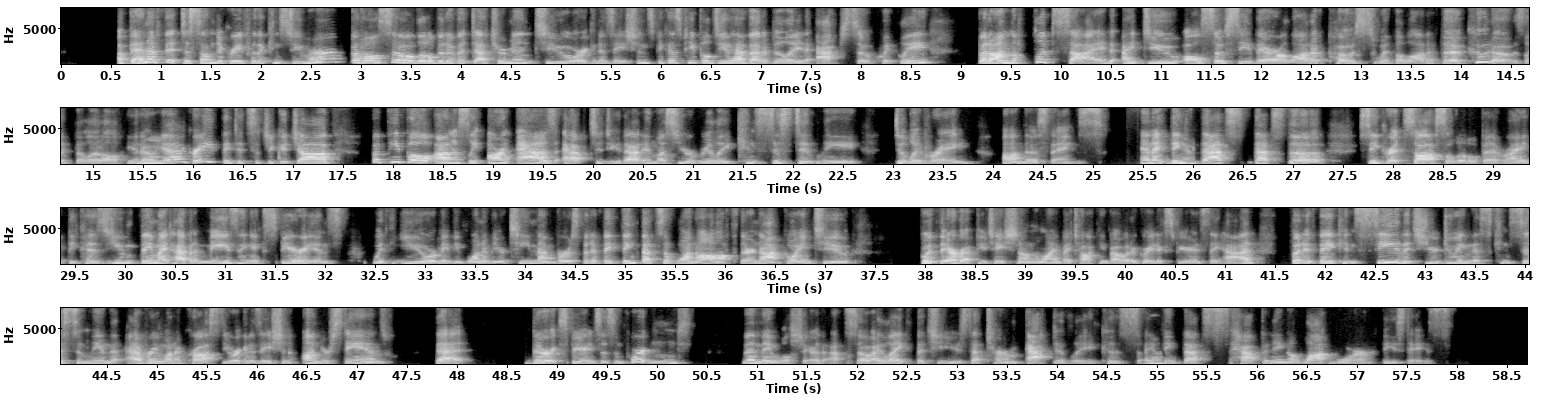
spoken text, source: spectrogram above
a benefit to some degree for the consumer, but also a little bit of a detriment to organizations because people do have that ability to act so quickly. But on the flip side, I do also see there are a lot of posts with a lot of the kudos, like the little, you know, mm. yeah, great, they did such a good job. But people honestly aren't as apt to do that unless you're really consistently delivering on those things and i think yeah. that's that's the secret sauce a little bit right because you they might have an amazing experience with you or maybe one of your team members but if they think that's a one off they're not going to put their reputation on the line by talking about what a great experience they had but if they can see that you're doing this consistently and that everyone across the organization understands that their experience is important then they will share that. So I like that you use that term actively because yeah. I think that's happening a lot more these days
